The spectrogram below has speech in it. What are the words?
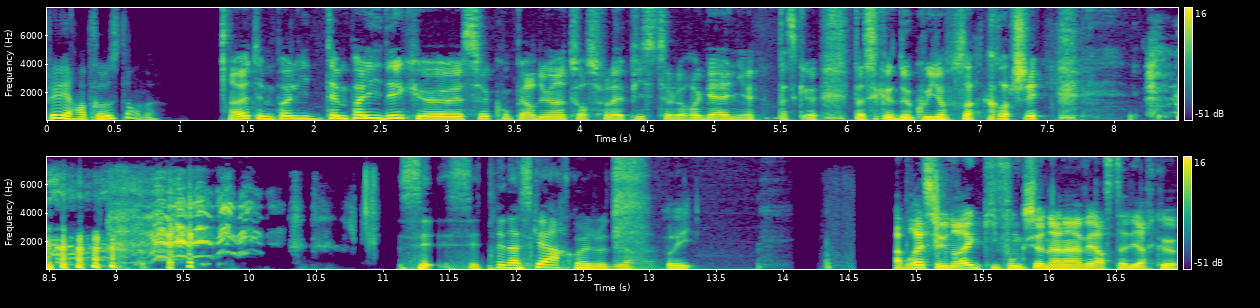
Fais les rentrer au stand. Ouais, t'aimes pas l'idée que ceux qui ont perdu un tour sur la piste le regagnent parce que, parce que deux couillons sont accrochés? C'est c'est très NASCAR quoi, je veux dire. Après, c'est une règle qui fonctionne à l'inverse, c'est-à-dire que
